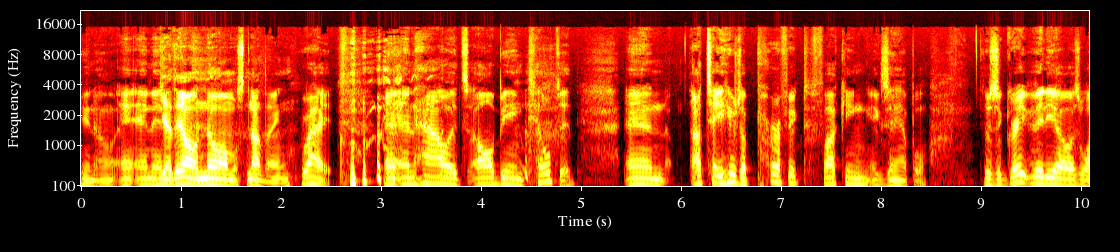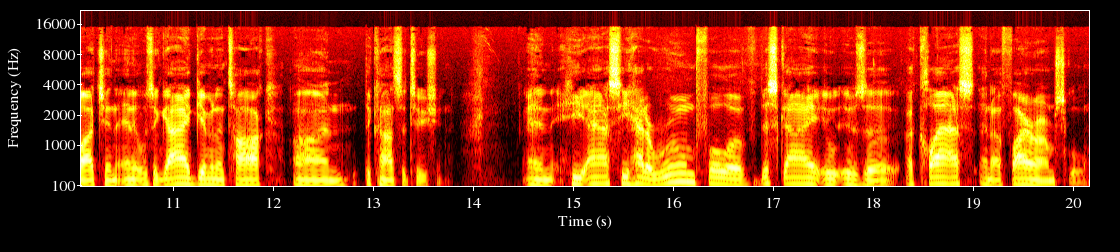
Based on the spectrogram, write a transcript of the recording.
you know? And, and then, yeah, they all know almost nothing. right. And, and how it's all being tilted. And i'll tell you here's a perfect fucking example. There's a great video i was watching and it was a guy giving a talk on the constitution. And he asked he had a room full of this guy it, it was a, a class in a firearms school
